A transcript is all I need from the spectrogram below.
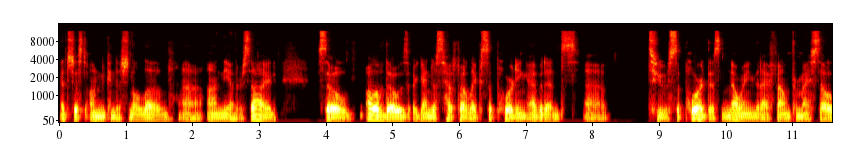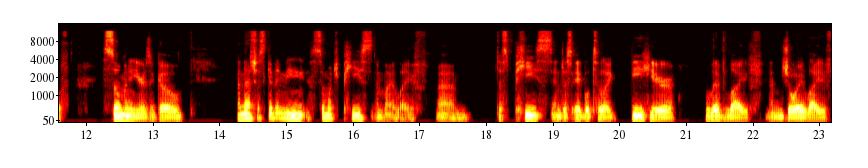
it's just unconditional love uh, on the other side. So all of those again just have felt like supporting evidence uh, to support this knowing that I found for myself so many years ago, and that's just given me so much peace in my life. Um, just peace and just able to like be here, live life, enjoy life,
